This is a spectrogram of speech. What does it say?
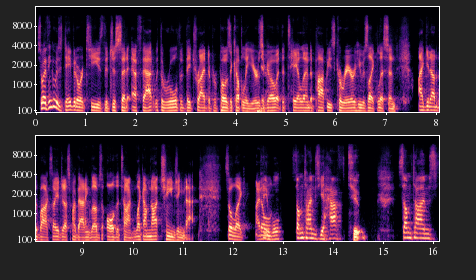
so i think it was david ortiz that just said f that with the rule that they tried to propose a couple of years Yeah. ago at the tail end of poppy's career he was like listen i get out of the box i adjust my batting gloves all the time like i'm not changing that so like i Okay, don't well, sometimes you have to. Sometimes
